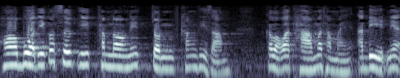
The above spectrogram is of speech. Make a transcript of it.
พอบวชอีกก็ซึกอีกทำนองนี้จนครั้งที่สามเขาบอกว่าถามว่าทำไม อดีตเนี่ย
